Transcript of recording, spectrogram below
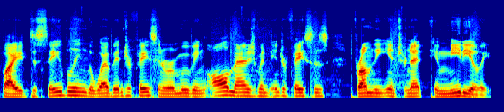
by disabling the web interface and removing all management interfaces from the internet immediately.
